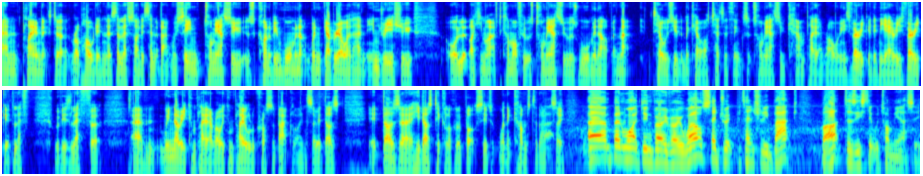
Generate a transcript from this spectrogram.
and play him next to Rob Holding as the left-sided centre back. We've seen Tomiyasu has kind of been warming up when Gabriel had an injury issue or looked like he might have to come off. It was Tomiyasu who was warming up, and that tells you that Mikel Arteta thinks that Tomiyasu can play that role. I mean, he's very good in the air. He's very good left with his left foot. Um, we know he can play that role. He can play all across the back line. So it does, it does. Uh, he does tick a lot of the boxes when it comes to that. So um, Ben White doing very very well. Cedric potentially back, but does he stick with Tomiyasu?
